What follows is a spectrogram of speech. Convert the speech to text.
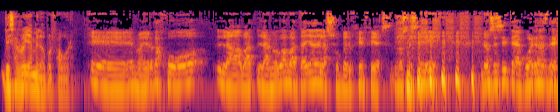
Desarrollamelo, por favor. eh, el Mallorca jugó la, la nueva batalla de las superficies. No sé si, no sé si te acuerdas de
